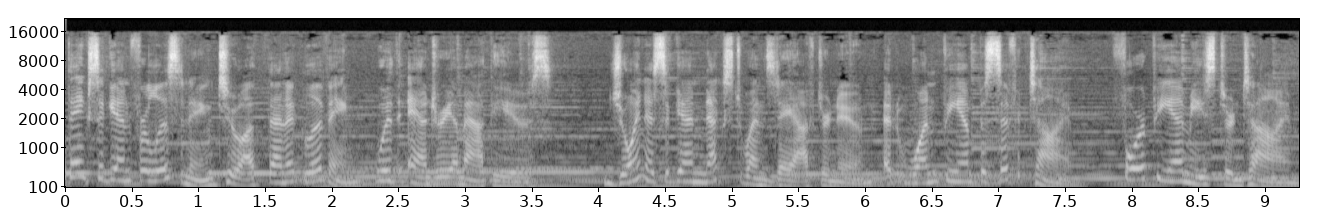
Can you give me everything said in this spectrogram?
Thanks again for listening to Authentic Living with Andrea Matthews. Join us again next Wednesday afternoon at 1 p.m. Pacific Time, 4 p.m. Eastern Time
